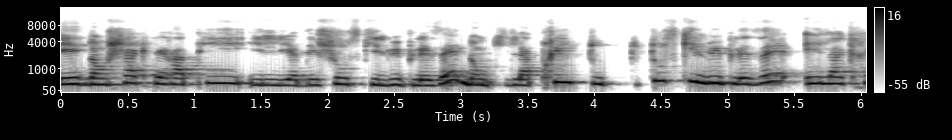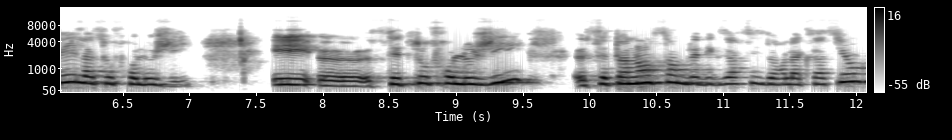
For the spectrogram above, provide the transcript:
Et dans chaque thérapie, il y a des choses qui lui plaisaient, donc il a pris tout, tout ce qui lui plaisait et il a créé la sophrologie. Et euh, cette sophrologie, euh, c'est un ensemble d'exercices de relaxation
